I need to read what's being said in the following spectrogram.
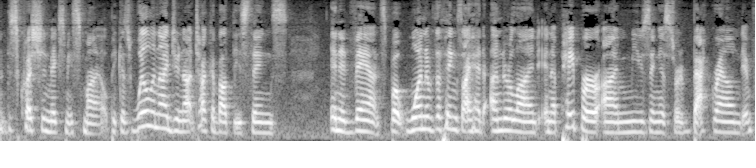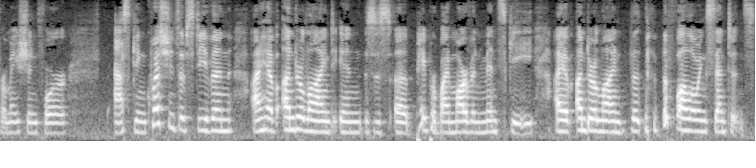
this question makes me smile because Will and I do not talk about these things in advance, but one of the things I had underlined in a paper I'm using as sort of background information for asking questions of Stephen, I have underlined in this is a paper by Marvin Minsky. I have underlined the the following sentence.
